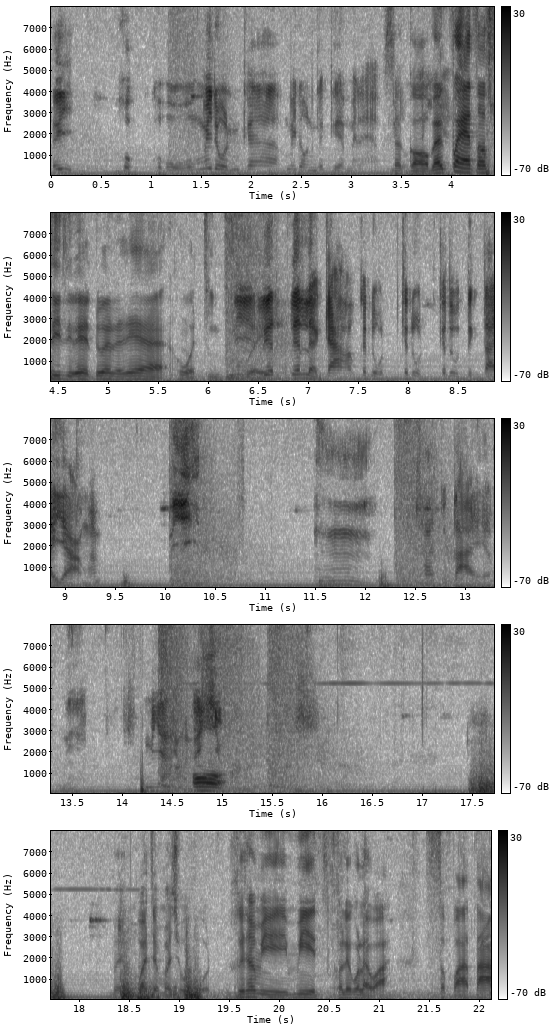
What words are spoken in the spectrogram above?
เฮ้ยโอ้โหไม่โดนก็ไม่โดนก็เกินไปแล้วสกอร์แบงค์แปดต่อสี่สิบเอ็ดด้วยนะเนี่ยโหดจริงนี่ๆเลยเลือดเลือดเหลือเก้าครับกระโดดกระโดดกระโดดตึกตายอย่างครับนี่อืมฆ่าตัวตายครับนี่ครับไม่อยากให้มันได้โอ้คิวไม่ว่าจะมาโชว์โหดคือถ้ามีมีดเขาเรียกว่าอะไรวะสปาร์ตา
